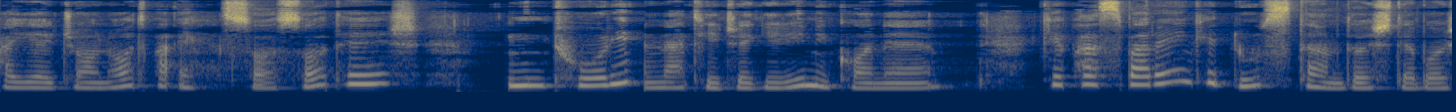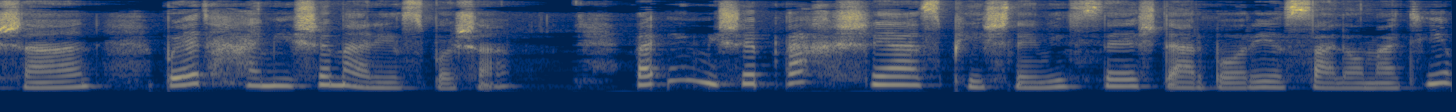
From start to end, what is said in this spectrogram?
هیجانات و احساساتش اینطوری نتیجه گیری می‌کنه که پس برای اینکه دوستم داشته باشن باید همیشه مریض باشن و این میشه بخشی از پیشنویسش درباره سلامتی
